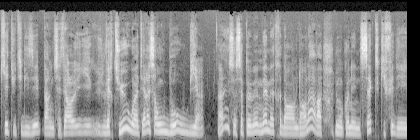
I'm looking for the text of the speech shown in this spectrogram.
qui est utilisé par une secte. Vertueux ou intéressant ou beau ou bien. Hein, ça, peut même être dans, l'art. Hein. Nous, on connaît une secte qui fait des,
